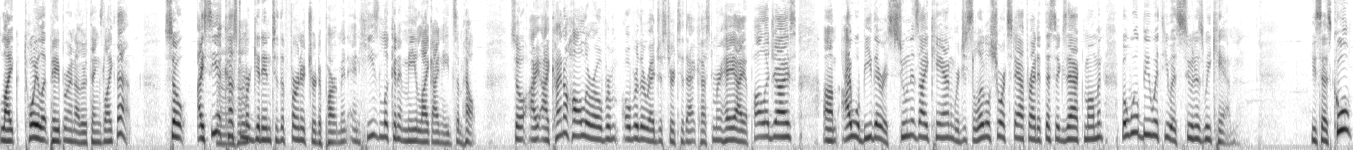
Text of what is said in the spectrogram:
like toilet paper and other things like that. So I see a customer get into the furniture department, and he's looking at me like I need some help. So I, I kind of holler over over the register to that customer. Hey, I apologize. Um, I will be there as soon as I can. We're just a little short staffed right at this exact moment, but we'll be with you as soon as we can. He says, "Cool,"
